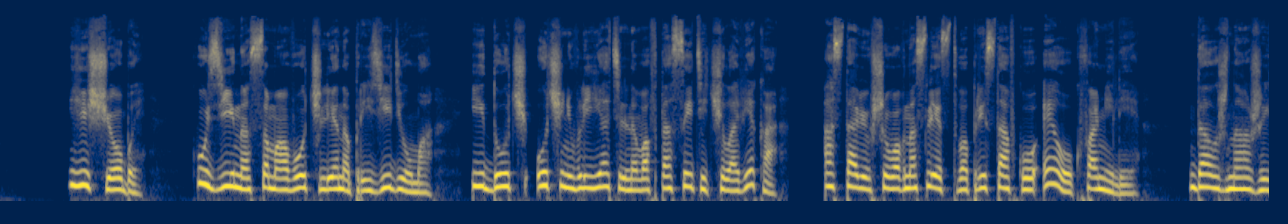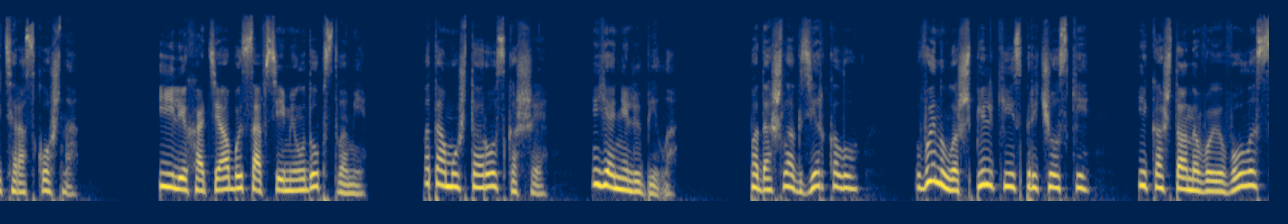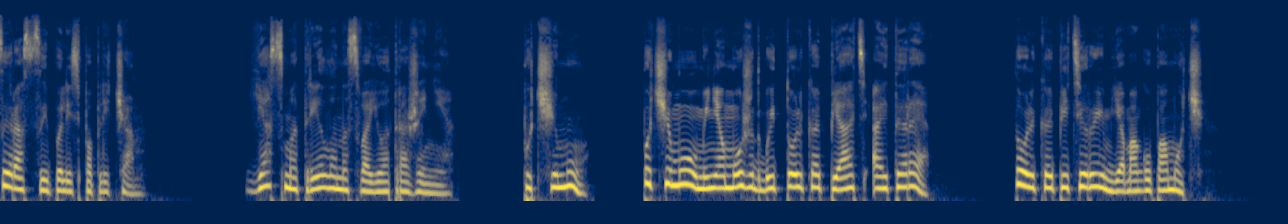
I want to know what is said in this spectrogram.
Еще бы! Кузина самого члена президиума и дочь очень влиятельного в Тассете человека, оставившего в наследство приставку «эо» к фамилии, должна жить роскошно. Или хотя бы со всеми удобствами, потому что роскоши я не любила. Подошла к зеркалу, вынула шпильки из прически — и каштановые волосы рассыпались по плечам. Я смотрела на свое отражение. Почему? Почему у меня может быть только пять айтере? Только пятерым я могу помочь.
